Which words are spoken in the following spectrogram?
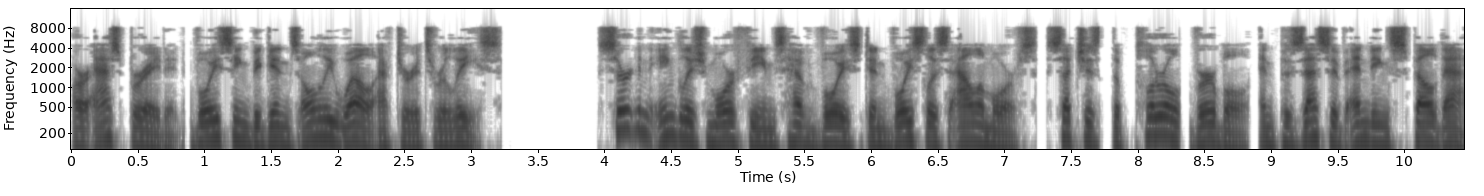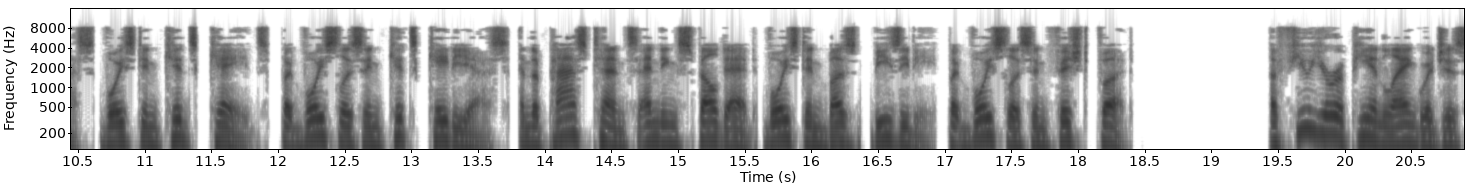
are aspirated. Voicing begins only well after its release. Certain English morphemes have voiced and voiceless allomorphs, such as, the plural, verbal, and possessive endings spelled s voiced in kids, cades, but voiceless in kits, kds, and the past tense ending spelled ed voiced in buzzed, bzd, but voiceless in fished, foot. A few European languages,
